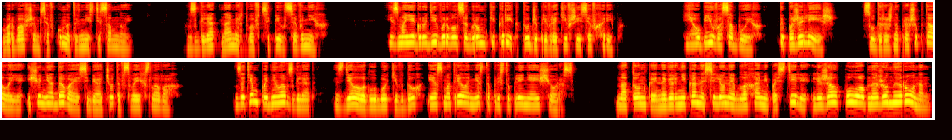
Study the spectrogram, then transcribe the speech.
ворвавшимся в комнату вместе со мной. Взгляд намертво вцепился в них. Из моей груди вырвался громкий крик, тут же превратившийся в хрип. «Я убью вас обоих! Ты пожалеешь!» Судорожно прошептала я, еще не отдавая себе отчета в своих словах. Затем подняла взгляд, сделала глубокий вдох и осмотрела место преступления еще раз. На тонкой, наверняка населенной блохами постели лежал полуобнаженный Ронан,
